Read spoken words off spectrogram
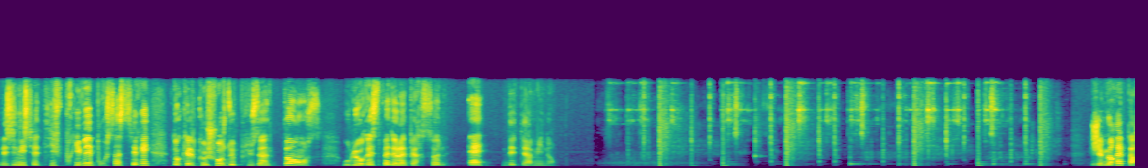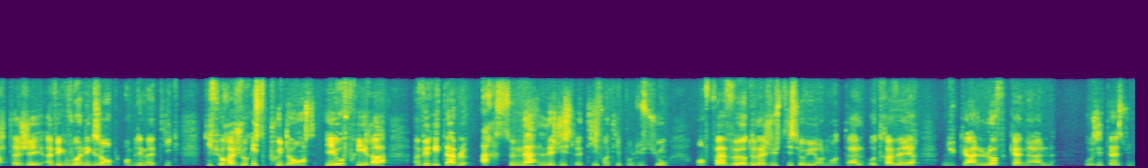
les initiatives privées pour s'insérer dans quelque chose de plus intense, où le respect de la personne est déterminant. J'aimerais partager avec vous un exemple emblématique qui fera jurisprudence et offrira un véritable arsenal législatif anti-pollution en faveur de la justice environnementale au travers du cas Love Canal aux États-Unis.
